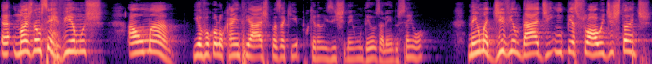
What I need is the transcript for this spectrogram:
eh, nós não servimos a uma, e eu vou colocar entre aspas aqui, porque não existe nenhum Deus além do Senhor, nenhuma divindade impessoal e distante.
